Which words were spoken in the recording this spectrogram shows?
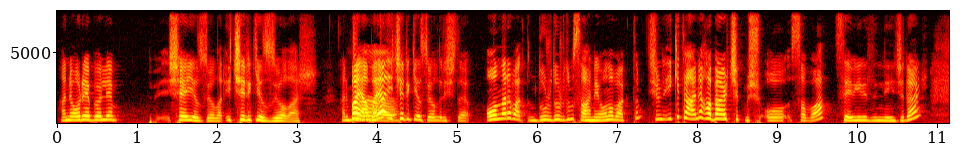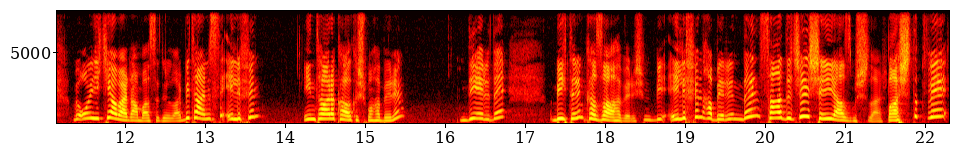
Hani oraya böyle şey yazıyorlar, içerik yazıyorlar. Hani baya baya içerik yazıyorlar işte. Onlara baktım, durdurdum sahneyi ona baktım. Şimdi iki tane haber çıkmış o sabah sevgili dinleyiciler. Ve o iki haberden bahsediyorlar. Bir tanesi Elif'in intihara kalkışma haberi. Diğeri de Bihter'in kaza haberi. Şimdi bir Elif'in haberinde sadece şeyi yazmışlar. Başlık ve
